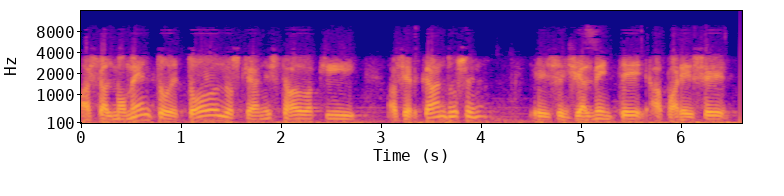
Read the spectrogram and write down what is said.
Hasta el momento de todos los que han estado aquí acercándose, esencialmente aparece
